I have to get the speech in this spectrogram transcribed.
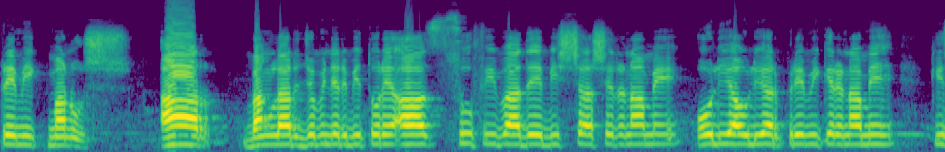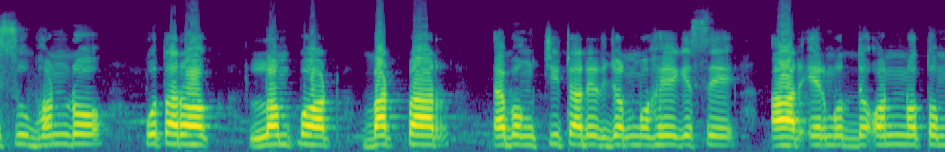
প্রেমিক মানুষ। আর বাংলার জমিনের ভিতরে আজ সুফিবাদে বিশ্বাসের নামে অলিয়া উলিয়ার প্রেমিকের নামে কিছু ভণ্ড, প্রতারক, লম্পট, বাটপার এবং চিটারের জন্ম হয়ে গেছে। আর এর মধ্যে অন্যতম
